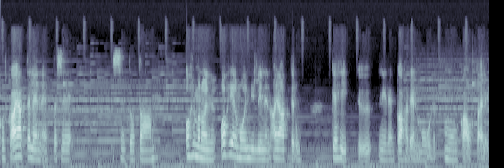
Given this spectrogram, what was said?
Koska ajattelen, että se, se tota, ohjelmoinnillinen ajattelu kehittyy niiden kahden muun, muun kautta, eli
